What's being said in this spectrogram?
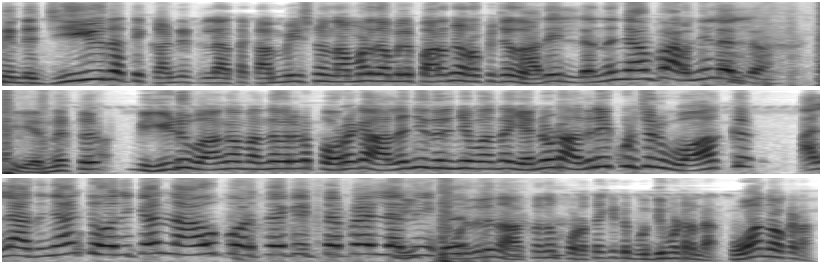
നിന്റെ ജീവിതത്തിൽ കണ്ടിട്ടില്ലാത്ത കമ്മീഷനും നമ്മൾ തമ്മിൽ പറഞ്ഞുറപ്പിച്ചത്. അതില്ലെന്ന് ഞാൻ പറഞ്ഞില്ലല്ലോ. എന്നിട്ട് വീട് വാങ്ങാൻ വന്നവരുടെ പുറകെ അലഞ്ഞു തിരിഞ്ഞു വന്ന എന്നോട് അതിനെ കുറിച്ചൊരു വാക്ക്? അല്ല അത് ഞാൻ ചോദിക്കാൻ നാവ് പുറത്തേക്ക് ഇട്ടപ്പോഴല്ല നീ കൂടുതൽ നാക്കൊന്നും പുറത്തേക്കിട്ട് ബുദ്ധിമുട്ടണ്ട. പോവാൻ നോക്കണം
